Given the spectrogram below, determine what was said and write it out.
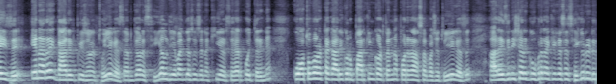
এই যে এনারে গাড়ির পিছনে থইয়ে গেছে, এমনকি ওরা সিয়াল দিয়ে বান্ধে হয়েছে না কি আর আর কইতে পারি না। কত বড় একটা গাড়ি, কোনো পার্কিং করতেন না, পরে রাস্তার পাশে থইয়ে গেছে। আর এই জিনিসটার উপরে রেখে গেছে সিকিউরিটি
